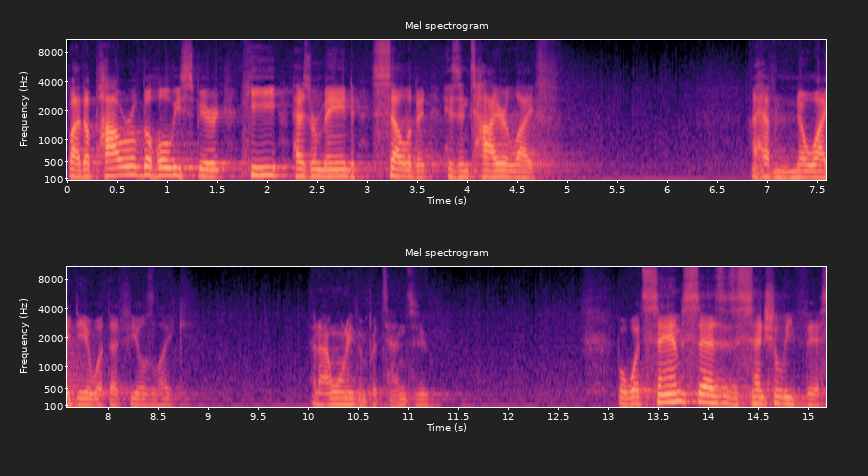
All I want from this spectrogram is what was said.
by the power of the Holy Spirit, he has remained celibate his entire life. I have no idea what that feels like, and I won't even pretend to. But what Sam says is essentially this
